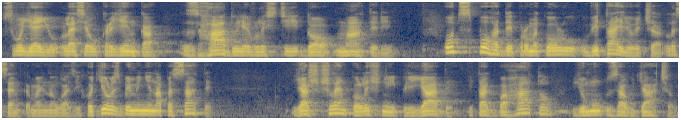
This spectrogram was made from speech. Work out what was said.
своєю Леся Українка згадує в листі до матері. От спогади про Миколу Віталійовича Лисенка маю на увазі. Хотілося б мені написати. Я ж член колишньої пліяди і так багато йому завдячила.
